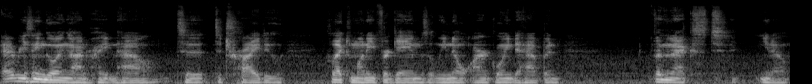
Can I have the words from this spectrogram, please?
everything going on right now to, to try to collect money for games that we know aren't going to happen for the next, you know,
